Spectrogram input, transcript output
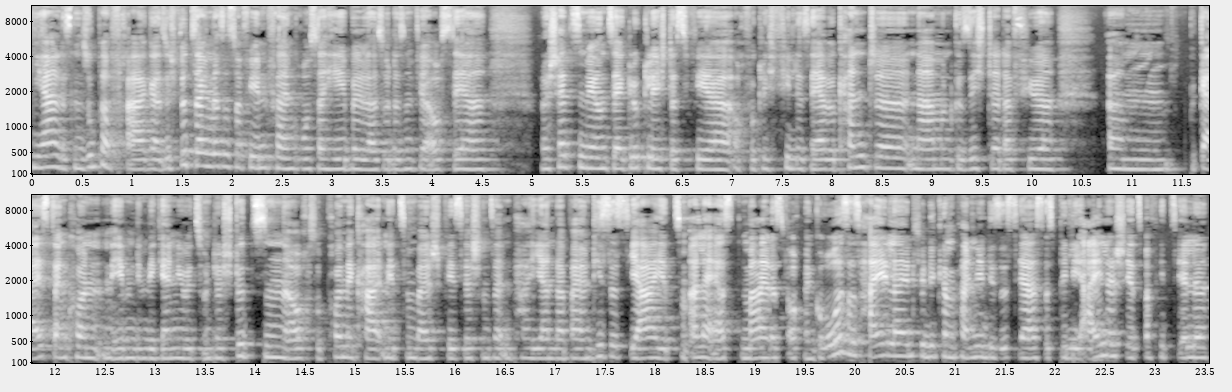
Ja, das ist eine super Frage. Also ich würde sagen, das ist auf jeden Fall ein großer Hebel. Also da sind wir auch sehr oder schätzen wir uns sehr glücklich, dass wir auch wirklich viele sehr bekannte Namen und Gesichter dafür ähm, begeistern konnten, eben den Veganuary zu unterstützen. Auch so Paul McCartney zum Beispiel ist ja schon seit ein paar Jahren dabei. Und dieses Jahr jetzt zum allerersten Mal, das war auch ein großes Highlight für die Kampagne dieses Jahres, dass Billie Eilish jetzt offizielle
